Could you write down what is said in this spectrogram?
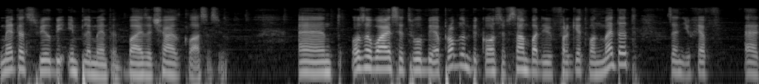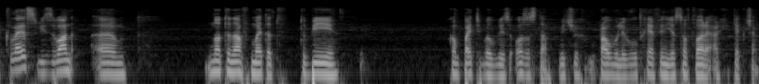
methods will be implemented by the child classes. And otherwise it will be a problem because if somebody forget one method then you have a class with one um, not enough method to be compatible with other stuff which you probably would have in your software architecture.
